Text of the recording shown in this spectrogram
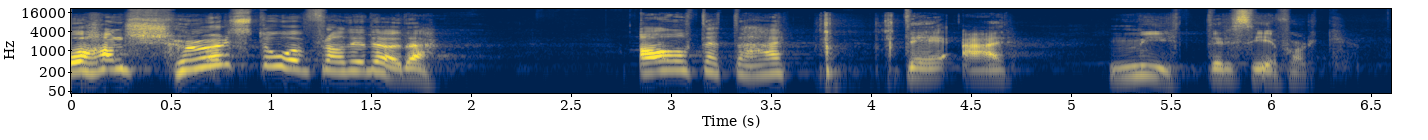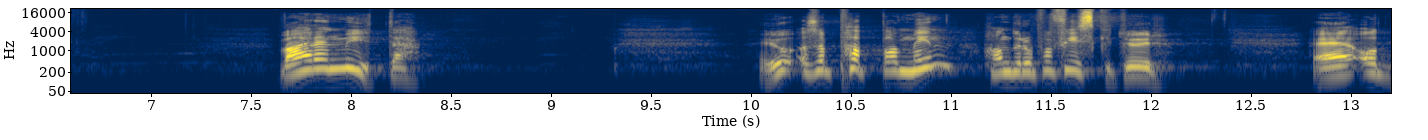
Og han sjøl sto opp fra de døde. Alt dette her, det er myter, sier folk. Hva er en myte? Jo, altså Pappaen min han dro på fisketur. Eh, og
